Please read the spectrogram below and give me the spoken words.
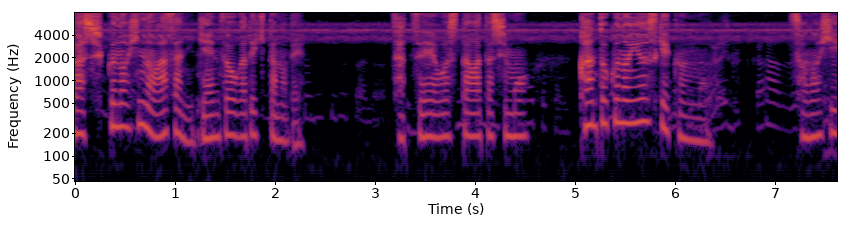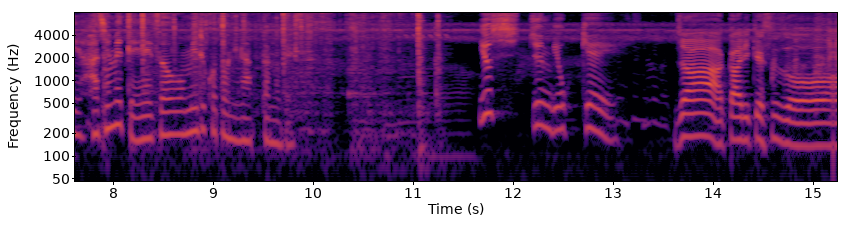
合宿の日の朝に現像ができたので撮影をした私も監督のゆうすけくんもその日初めて映像を見ることになったのです。よし準備 OK じゃあ明かり消すぞ。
